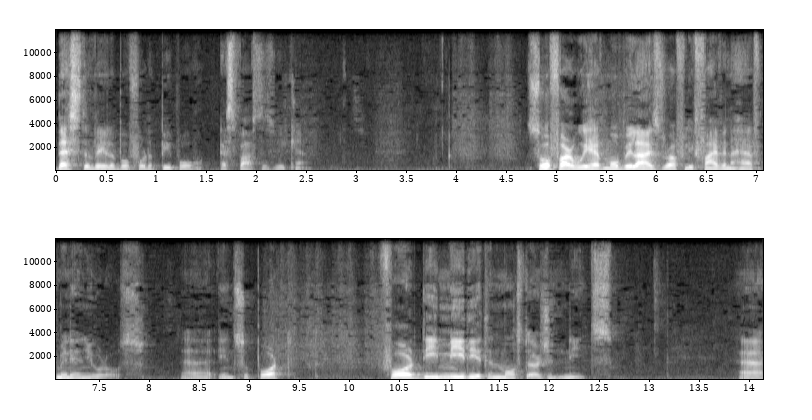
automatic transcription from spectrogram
best available for the people as fast as we can. So far, we have mobilized roughly five and a half million euros uh, in support for the immediate and most urgent needs. Uh,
